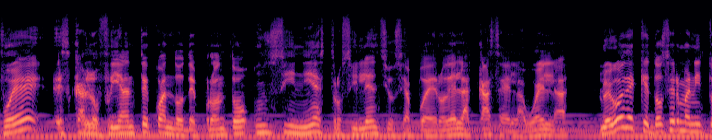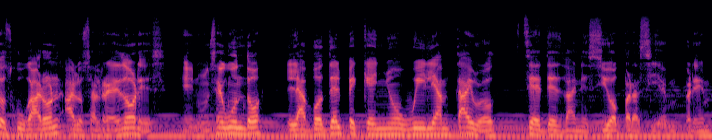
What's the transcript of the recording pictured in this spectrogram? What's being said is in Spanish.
Fue escalofriante cuando de pronto un siniestro silencio se apoderó de la casa de la abuela, luego de que dos hermanitos jugaron a los alrededores. En un segundo, la voz del pequeño William Tyrell se desvaneció para siempre.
